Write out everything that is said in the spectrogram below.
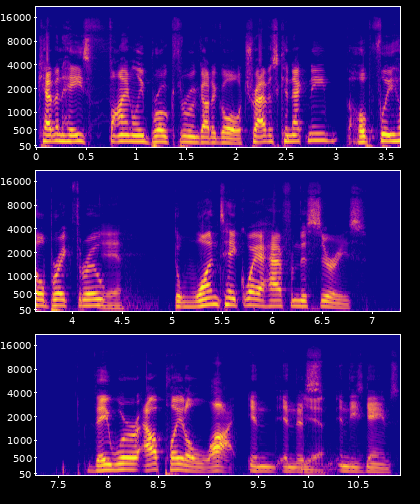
Kevin Hayes finally broke through and got a goal. Travis Konecny, hopefully he'll break through Yeah. the one takeaway I have from this series, they were outplayed a lot in in this Yeah. in these games,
